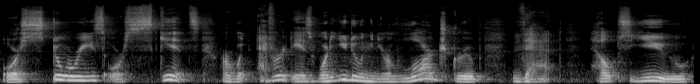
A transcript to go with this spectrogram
or stories, or skits, or whatever it is? What are you doing in your large group that helps you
